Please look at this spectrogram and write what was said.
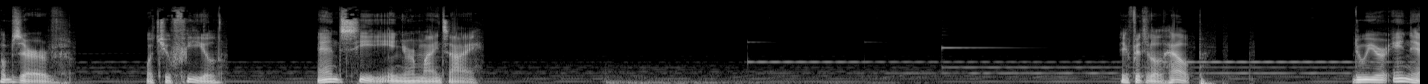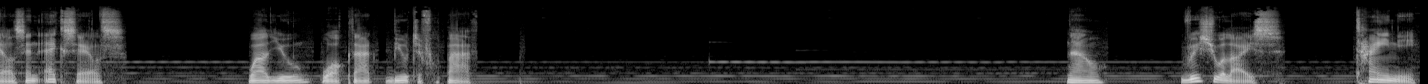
Observe what you feel and see in your mind's eye. If it'll help, do your inhales and exhales while you walk that beautiful path. Now, visualize tiny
